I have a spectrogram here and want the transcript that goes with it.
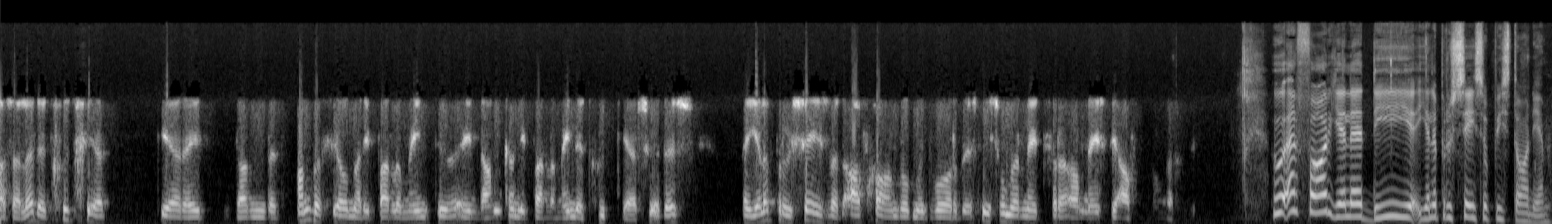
as hulle dit goedgekeur het dan dit aanbeveel na die parlement toe en dan kan die parlement dit goedkeur. So dis 'n hele proses wat afgehandel moet word. Dis nie sommer net vir 'n amnestie afkondig nie. Hoe ervaar julle die hele proses op die stadium?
